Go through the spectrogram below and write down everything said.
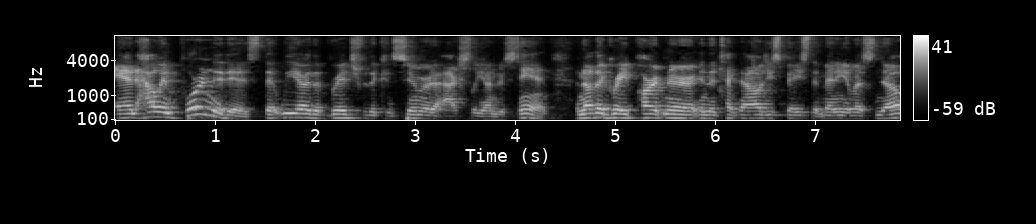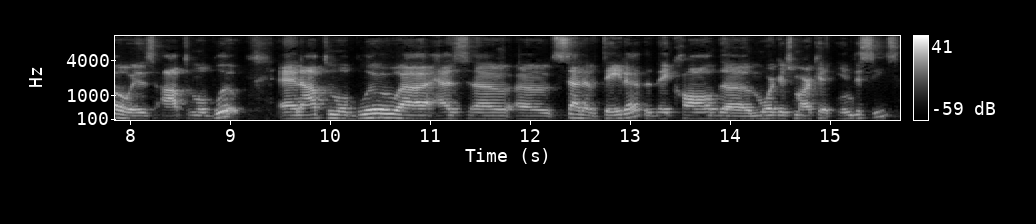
and how important it is that we are the bridge for the consumer to actually understand. Another great partner in the technology space that many of us know is Optimal Blue. And Optimal Blue uh, has a, a set of data that they call the mortgage market indices.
